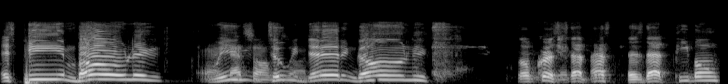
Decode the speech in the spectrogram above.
It's P and Bone, nigga. Uh, we that till we on. dead and gone. Nigga. So Chris, is that Mas- is that P Bone?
